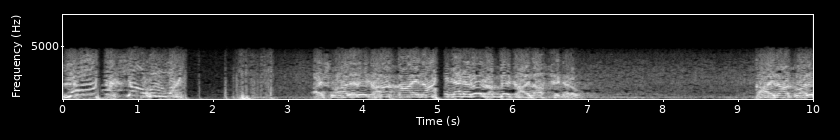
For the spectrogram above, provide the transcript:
لا اس والے نے کہا کائنات سے نہ ڈرو، رب کائنات سے ڈرو. کائنات والے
